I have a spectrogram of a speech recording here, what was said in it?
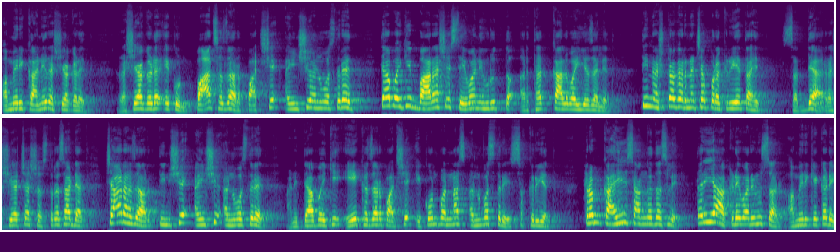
अमेरिका आणि रशियाकडे आहेत. रशियाकडे एकूण पाच हजार पाचशे ऐंशी अण्वस्त्रे आहेत. त्यापैकी बाराशे सेवानिवृत्त अर्थात कालबाह्य झालेत. ती नष्ट करण्याच्या प्रक्रियेत आहेत. सध्या रशियाच्या शस्त्रसाठ्यात चार हजार तीनशे ऐंशी अण्वस्त्रे आहेत आणि त्यापैकी एक हजार पाचशे एकोणपन्नास अण्वस्त्रे सक्रिय आहेत. ट्रम्प काहीही सांगत असले तरी या आकडेवारीनुसार अमेरिकेकडे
